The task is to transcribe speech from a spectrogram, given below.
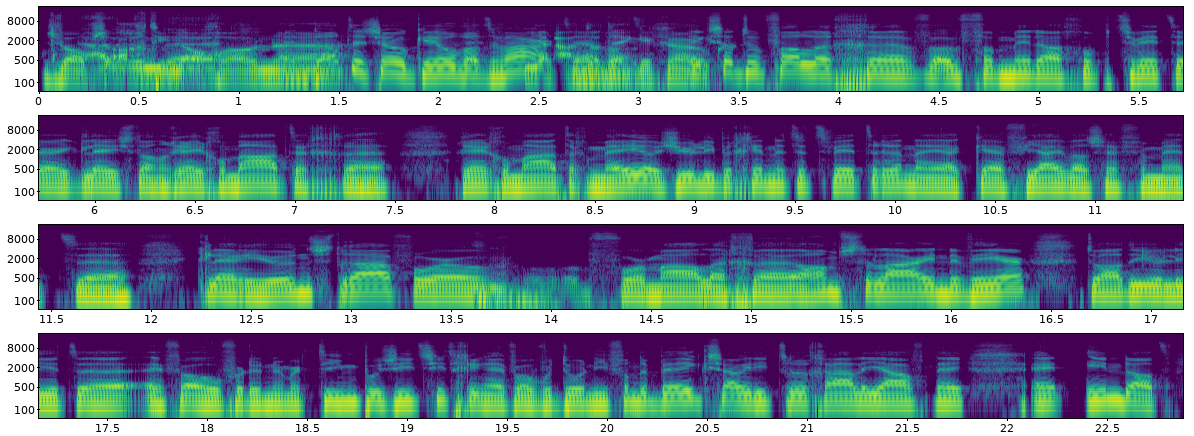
is wel op zijn 18 al gewoon... en dat is ook heel wat waard. Ja, hè? dat denk ik ook. Ik zat toevallig vanmiddag op Twitter. Ik lees dan regelmatig, regelmatig mee als jullie beginnen te twitteren. Nou ja, Kev, jij was even met Clary Hunstra voor, voormalig uh, hamstelaar in de weer. Toen hadden jullie het uh, even over de nummer 10 positie. Het ging even over Donny van de Beek. Zou je die terughalen, ja of nee? En in dat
